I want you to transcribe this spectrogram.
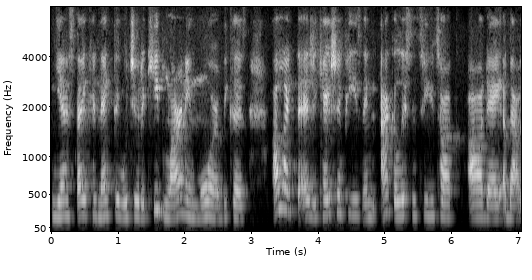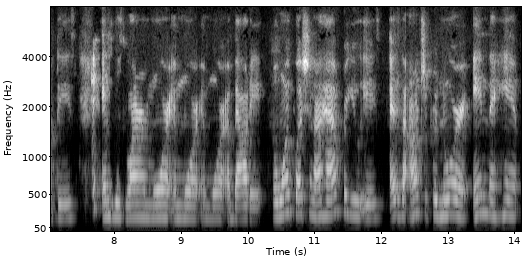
Yeah, stay connected with you to keep learning more because I like the education piece and I could listen to you talk all day about this and just learn more and more and more about it. But one question I have for you is as the entrepreneur in the hemp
